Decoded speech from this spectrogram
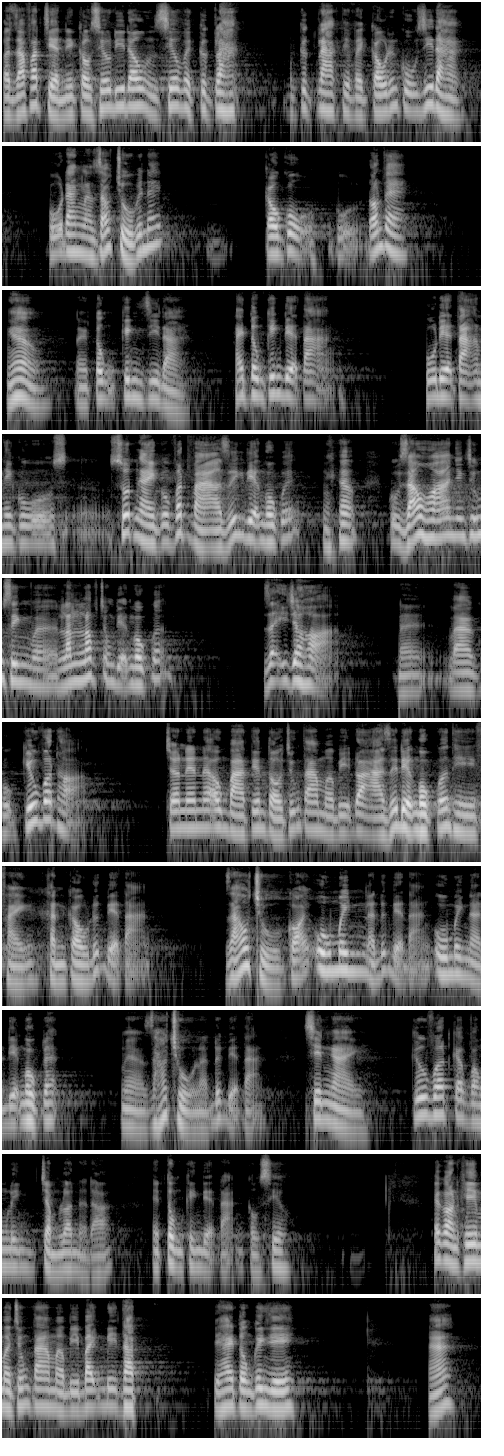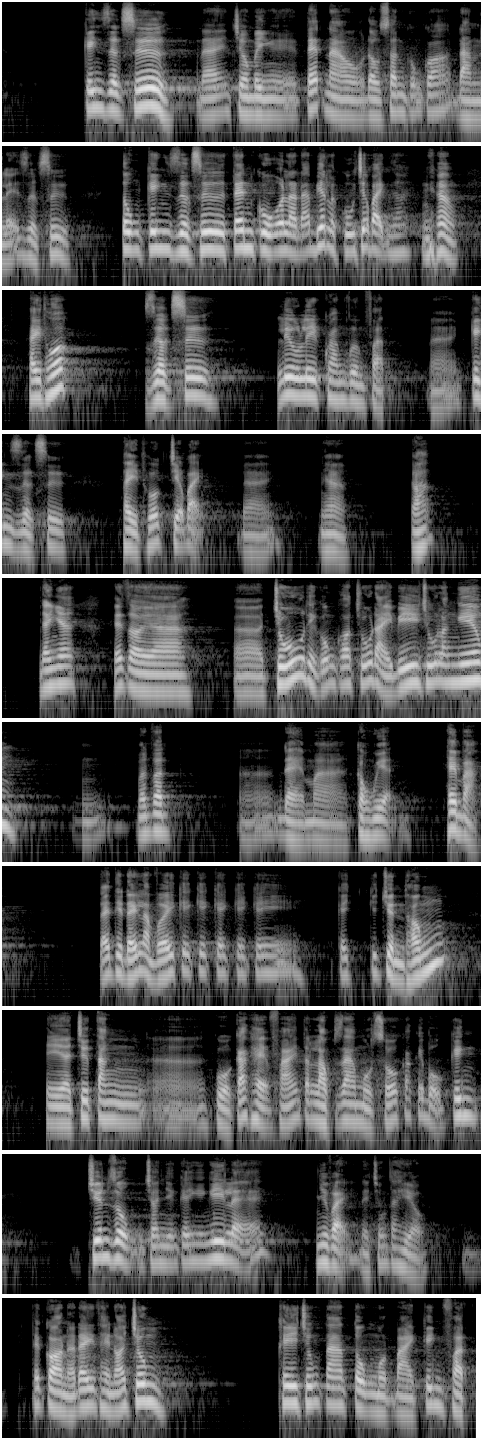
phật giáo phát triển thì cầu siêu đi đâu? Siêu về cực lạc. Cực lạc thì phải cầu đến cụ di đà cụ đang là giáo chủ bên đấy. Cầu cụ cụ đón về. Nghe không? Này tụng kinh di đà hay tụng kinh địa tạng. Cụ địa tạng thì cụ suốt ngày cụ vất vả ở dưới địa ngục ấy. Nghe không? cụ giáo hóa những chúng sinh mà lăn lóc trong địa ngục ấy, dạy cho họ. Đấy, và cụ cứu vớt họ. Cho nên ông bà tiên tổ chúng ta mà bị đọa dưới địa ngục ấy, thì phải khẩn cầu đức địa tạng. Giáo chủ cõi u minh là đức địa tạng. U minh là địa ngục đấy giáo chủ là đức địa tạng. Xin ngài cứu vớt các vong linh trầm luân ở đó để tụng kinh địa tạng cầu siêu. Thế còn khi mà chúng ta mà bị bệnh bị tật thì hay tụng kinh gì? Hả? kinh dược sư. Đấy chùa mình tết nào đầu xuân cũng có đàn lễ dược sư. Tụng kinh dược sư tên cụ là đã biết là cụ chữa bệnh rồi nghe không? thầy thuốc dược sư lưu ly quang vương phật. Đấy, kinh dược sư thầy thuốc chữa bệnh đấy nha đó. Đây nhá. Thế rồi à, à, chú thì cũng có chú đại bi chú lăng nghiêm. Ừ, vân vân. Để mà cầu nguyện thêm vào. Đấy thì đấy là với cái cái cái cái cái cái, cái truyền thống thì à, chư tăng à, của các hệ phái ta lọc ra một số các cái bộ kinh chuyên dụng cho những cái nghi lễ như vậy để chúng ta hiểu. Thế còn ở đây thầy nói chung khi chúng ta tụng một bài kinh phật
